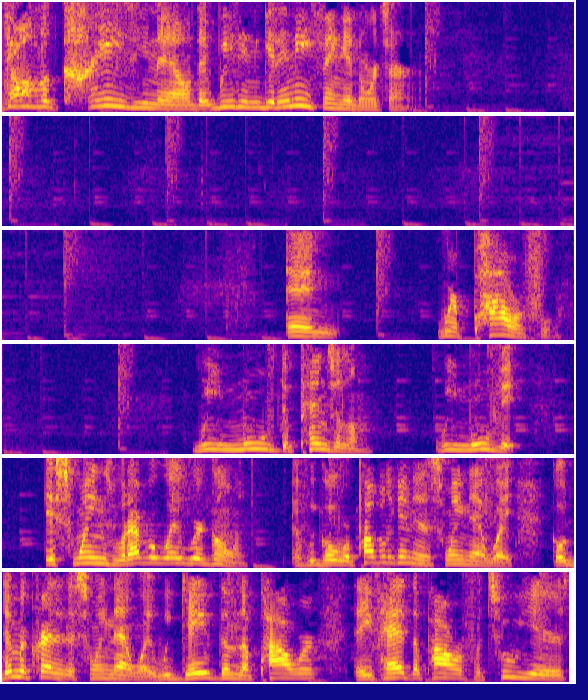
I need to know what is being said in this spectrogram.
y'all look crazy now that we didn't get anything in return. and we're powerful. We move the pendulum. We move it. It swings whatever way we're going. If we go Republican, it'll swing that way. Go Democrat, it'll swing that way. We gave them the power. They've had the power for two years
